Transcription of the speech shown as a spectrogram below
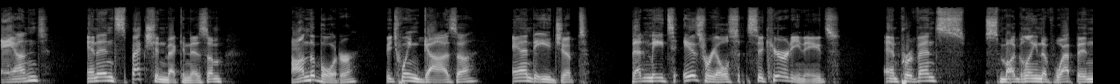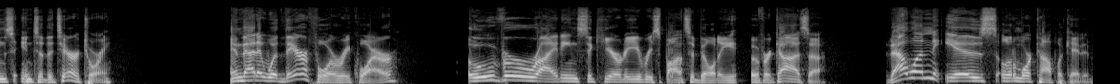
and an inspection mechanism on the border between Gaza and Egypt that meets Israel's security needs and prevents smuggling of weapons into the territory. And that it would therefore require overriding security responsibility over Gaza. That one is a little more complicated.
